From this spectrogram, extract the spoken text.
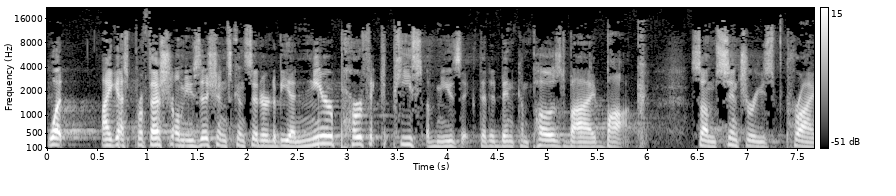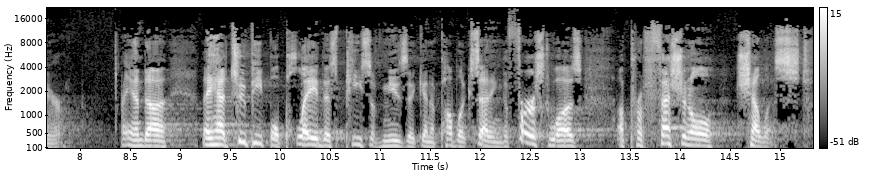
what I guess professional musicians consider to be a near perfect piece of music that had been composed by Bach some centuries prior. And uh, they had two people play this piece of music in a public setting. The first was a professional cellist.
